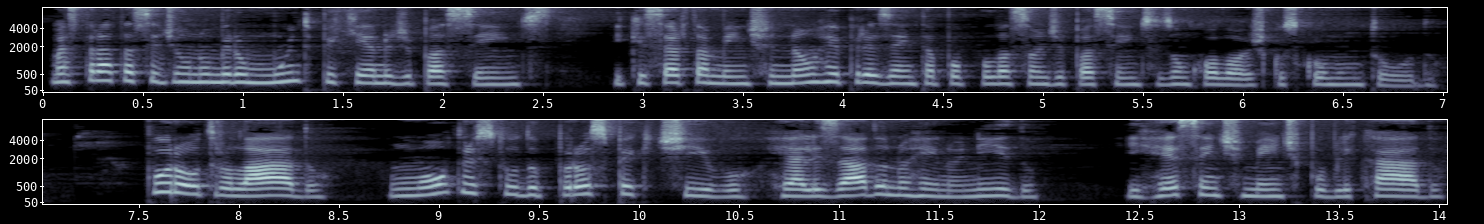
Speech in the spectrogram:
Mas trata-se de um número muito pequeno de pacientes e que certamente não representa a população de pacientes oncológicos como um todo. Por outro lado, um outro estudo prospectivo realizado no Reino Unido e recentemente publicado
